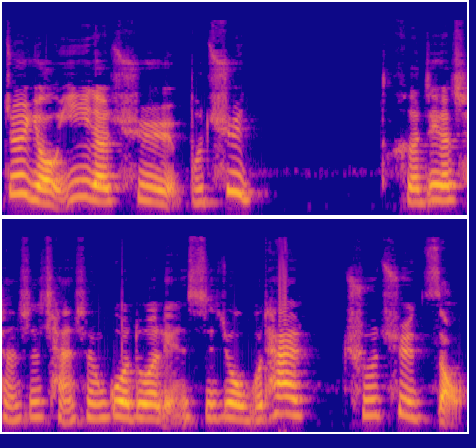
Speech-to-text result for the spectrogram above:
就有意的去不去和这个城市产生过多联系，就不太。出去走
